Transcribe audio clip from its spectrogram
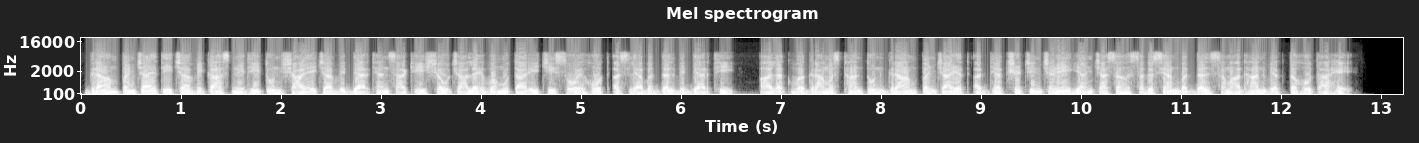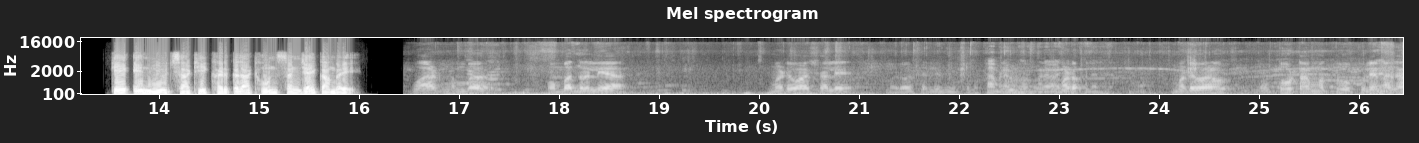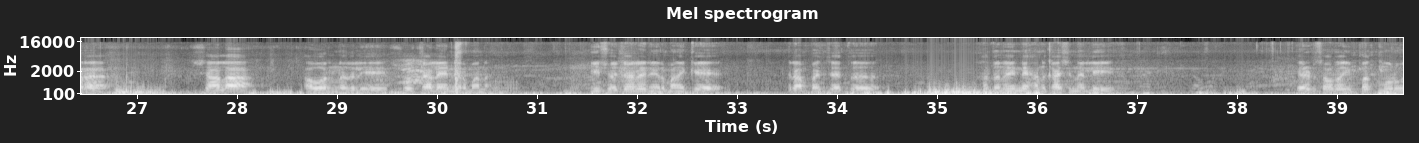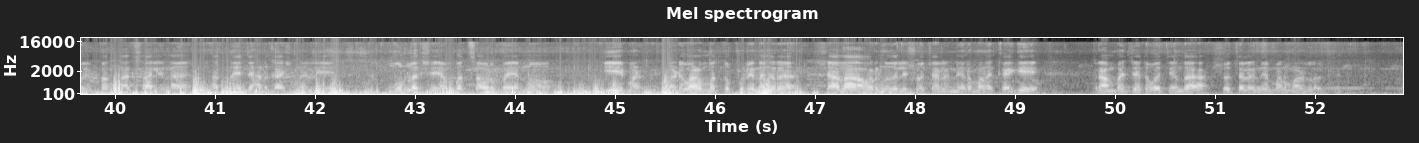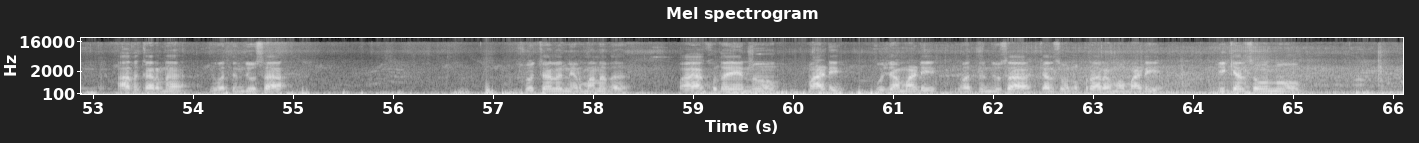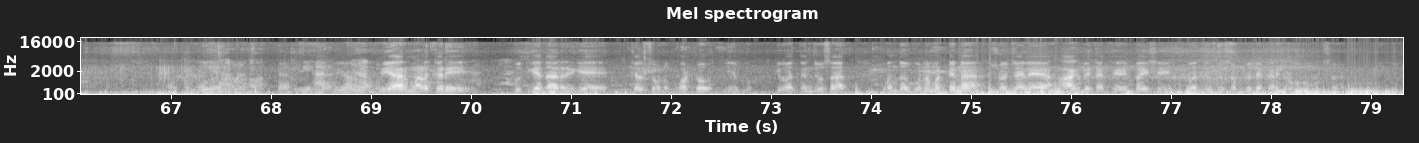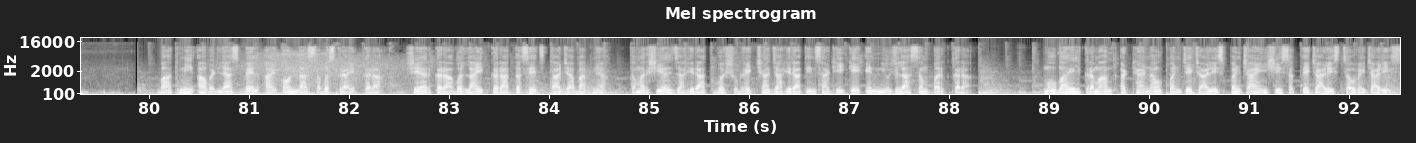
ग्रामपंचायतीच्या विकास निधीतून शाळेच्या विद्यार्थ्यांसाठी शौचालय व मुतारीची सोय होत असल्याबद्दल विद्यार्थी पालक व ग्रामस्थांतून ग्रामपंचायत अध्यक्ष चिंचणे यांच्यासह सदस्यांबद्दल समाधान व्यक्त होत आहे के एन न्यूजसाठी खडकलाटहून संजय कांबळे ವಾರ್ಡ್ ನಂಬರ್ ಒಂಬತ್ತರಲ್ಲಿಯ ಮಡಿವಾಳ ಶಾಲೆ ಮಡಿವಾಳ ಶಾಲೆ ಮಡ ಮಡಿವಾಳ ತೋಟ ಮತ್ತು ಫುಲೆನಗರ ಶಾಲಾ ಆವರಣದಲ್ಲಿ ಶೌಚಾಲಯ ನಿರ್ಮಾಣ ಈ ಶೌಚಾಲಯ ನಿರ್ಮಾಣಕ್ಕೆ ಗ್ರಾಮ ಪಂಚಾಯತ್ ಹದಿನೈದನೇ ಹಣಕಾಸಿನಲ್ಲಿ ಎರಡು ಸಾವಿರದ ಇಪ್ಪತ್ತ್ಮೂರು, ಇಪ್ಪತ್ತ್ನಾಲ್ಕು ಸಾಲಿನ ಹದಿನೈದನೇ ಹಣಕಾಸಿನಲ್ಲಿ ಮೂರು ಲಕ್ಷ ಎಂಬತ್ತು ಸಾವಿರ ರೂಪಾಯಿಯನ್ನು ಈ ಮಡಿವಾಳ ಮತ್ತು ಪುಲಿನಗರ ಶಾಲಾ ಆವರಣದಲ್ಲಿ ಶೌಚಾಲಯ ನಿರ್ಮಾಣಕ್ಕಾಗಿ ಗ್ರಾಮ ಪಂಚಾಯತ್ ವತಿಯಿಂದ ಶೌಚಾಲಯ ನಿರ್ಮಾಣ ಮಾಡಲಾಗುತ್ತದೆ. ಆದ ಕಾರಣ ಇವತ್ತಿನ ದಿವಸ ಶೌಚಾಲಯ ನಿರ್ಮಾಣದ ಪಾಯಾಖುದಾಯನ್ನು ಮಾಡಿ, ಪೂಜಾ ಮಾಡಿ ಇವತ್ತಿನ ದಿವಸ ಕೆಲಸವನ್ನು ಪ್ರಾರಂಭ ಮಾಡಿ ಈ ಕೆಲಸವನ್ನು ವಿ ಆರ್ ಮಾಡ್ಕರಿ ಗುತ್ತಿಗೆದಾರರಿಗೆ ಕೆಲಸವನ್ನು ಕೊಟ್ಟು ಈ ಇವತ್ತಿನ ದಿವಸ ಒಂದು ಗುಣಮಟ್ಟಿನ ಶೌಚಾಲಯ ಆಗ್ಬೇಕಂತ ಹೇಳಿ ಬಯಸಿ ಇವತ್ತಿನ ದಿವಸ ಪೂಜಾ ಕಾರ್ಯಕ್ರಮವನ್ನು ಮುಗಿಸೋಣ बातमी आवडल्यास बेल आयकॉनला सबस्क्राईब करा शेअर करा व लाईक करा तसेच ताज्या बातम्या कमर्शियल जाहिरात व शुभेच्छा जाहिरातींसाठी के एन न्यूजला संपर्क करा मोबाईल क्रमांक अठ्ठ्याण्णव पंचेचाळीस पंच्याऐंशी सत्तेचाळीस चव्वेचाळीस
